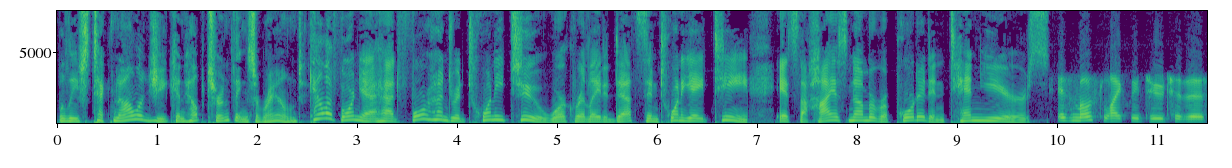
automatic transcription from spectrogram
believes technology can help turn things around. California had 422 work related deaths in 2018. It's the highest number reported in 10 years. Is most likely due to this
